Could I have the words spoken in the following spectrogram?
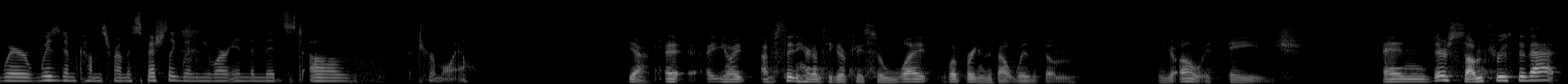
where wisdom comes from, especially when you are in the midst of turmoil. Yeah, I, I, you know, I, am sitting here and I'm thinking, okay, so what what brings about wisdom? And you go, oh, it's age. And there's some truth to that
